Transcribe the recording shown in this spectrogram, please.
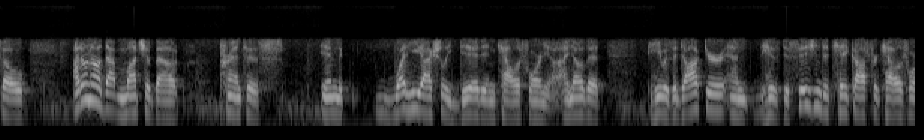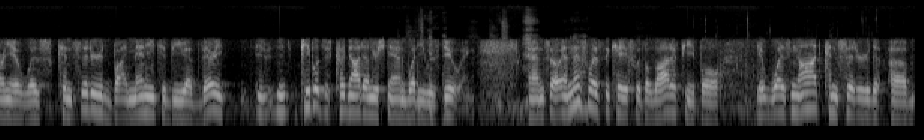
so I don't know that much about Prentice in the what he actually did in California. I know that he was a doctor, and his decision to take off for California was considered by many to be a very people just could not understand what he was doing. And so, and this was the case with a lot of people. It was not considered a,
